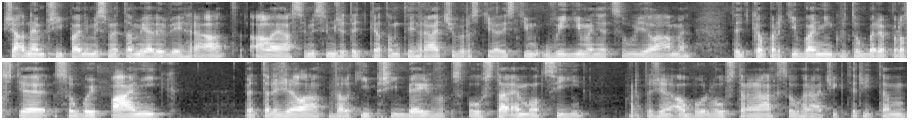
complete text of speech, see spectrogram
v žádném případě my jsme tam jeli vyhrát, ale já si myslím, že teďka tam ty hráči prostě jeli s tím, uvidíme, něco uděláme. Teďka proti baníku to bude prostě souboj páník, Petr Žela, velký příběh, spousta emocí, protože na obou dvou stranách jsou hráči, kteří tam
